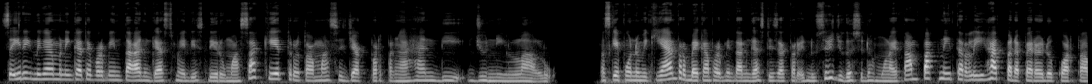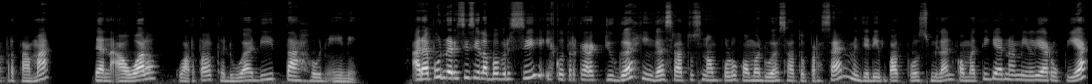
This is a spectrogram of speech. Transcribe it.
seiring dengan meningkatnya permintaan gas medis di rumah sakit, terutama sejak pertengahan di Juni lalu. Meskipun demikian, perbaikan permintaan gas di sektor industri juga sudah mulai tampak nih terlihat pada periode kuartal pertama dan awal kuartal kedua di tahun ini. Adapun dari sisi laba bersih ikut terkerek juga hingga 160,21 persen menjadi 49,36 miliar rupiah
